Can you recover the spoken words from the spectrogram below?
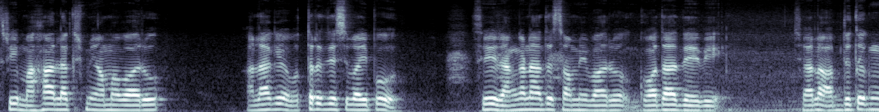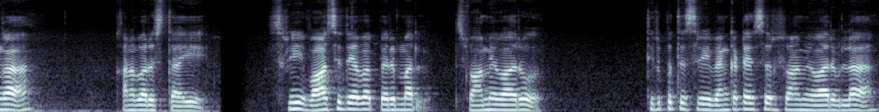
శ్రీ మహాలక్ష్మి అమ్మవారు అలాగే ఉత్తర దిశ వైపు శ్రీ రంగనాథ స్వామి వారు గోదాదేవి చాలా అద్భుతంగా కనబరుస్తాయి. శ్రీ వాసుదేవ పెరుమల్ స్వామివారు తిరుపతి శ్రీ వెంకటేశ్వర స్వామి వారిలా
